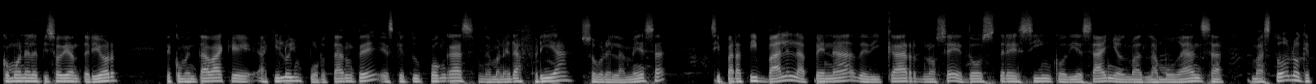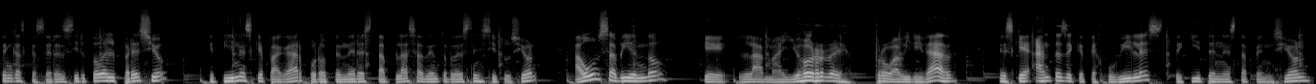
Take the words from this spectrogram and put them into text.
Como en el episodio anterior, te comentaba que aquí lo importante es que tú pongas de manera fría sobre la mesa si para ti vale la pena dedicar, no sé, dos, tres, cinco, diez años, más la mudanza, más todo lo que tengas que hacer, es decir, todo el precio que tienes que pagar por obtener esta plaza dentro de esta institución, aún sabiendo que la mayor eh, probabilidad es que antes de que te jubiles te quiten esta pensión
